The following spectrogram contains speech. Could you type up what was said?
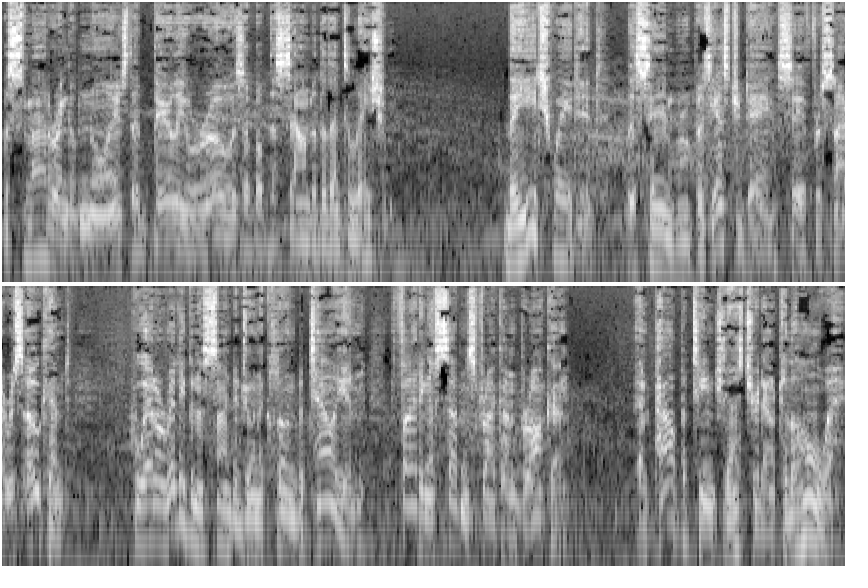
a smattering of noise that barely rose above the sound of the ventilation. They each waited, the same group as yesterday, save for Cyrus Oakent, who had already been assigned to join a clone battalion fighting a sudden strike on Bracca and Palpatine gestured out to the hallway.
